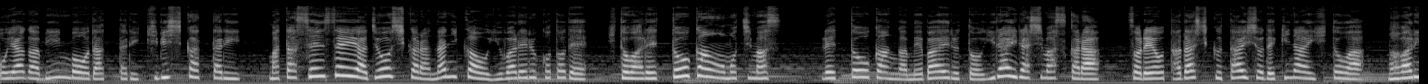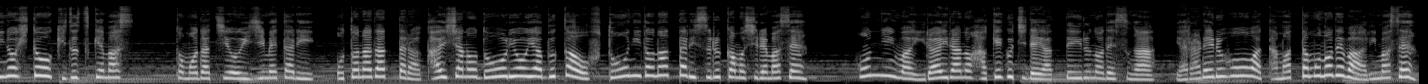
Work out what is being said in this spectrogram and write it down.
親が貧乏だったり厳しかったり、また先生や上司から何かを言われることで人は劣等感を持ちます。劣等感が芽生えるとイライラしますから、それを正しく対処できない人は周りの人を傷つけます。友達をいじめたり、大人だったら会社の同僚や部下を不当に怒鳴ったりするかもしれません。本人はイライラのはけ口でやっているのですが、やられる方はたまったものではありません。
